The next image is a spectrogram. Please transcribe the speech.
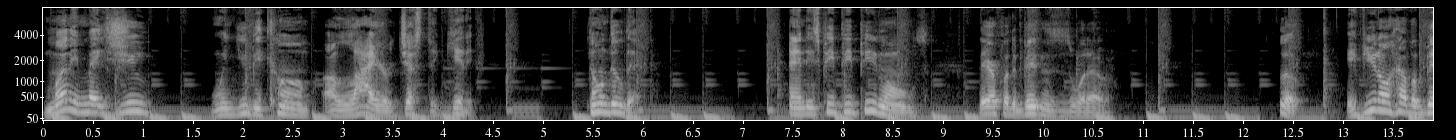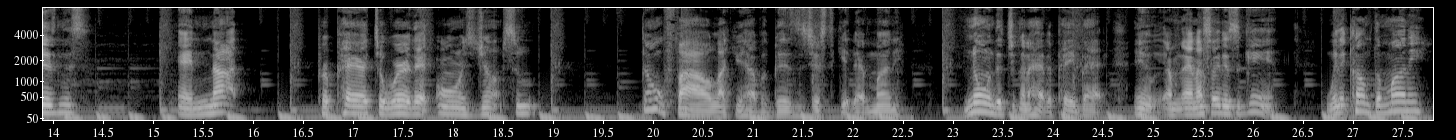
Money makes you when you become a liar just to get it. Don't do that. And these PPP loans, they're for the businesses or whatever. Look, if you don't have a business and not prepared to wear that orange jumpsuit, don't file like you have a business just to get that money, knowing that you're going to have to pay back. And, I say this again when it comes to money,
